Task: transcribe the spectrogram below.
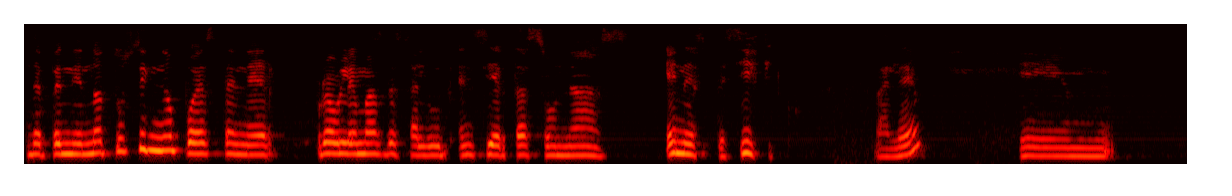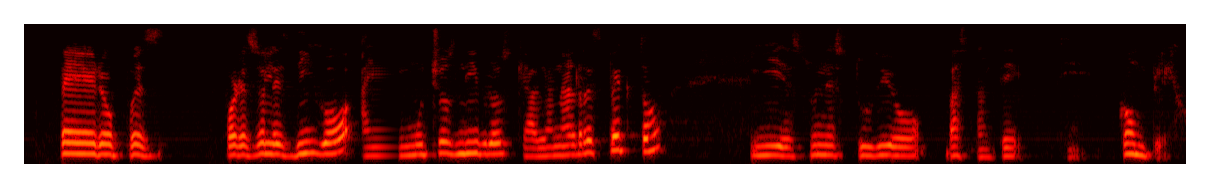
dependiendo tu signo puedes tener problemas de salud en ciertas zonas en específico, ¿vale? Em, pero pues por eso les digo, hay muchos libros que hablan al respecto y es un estudio bastante eh, complejo.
